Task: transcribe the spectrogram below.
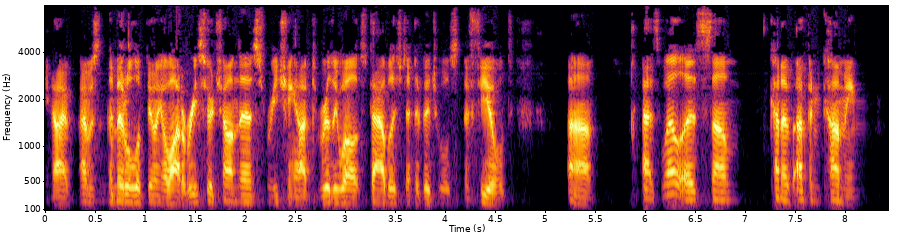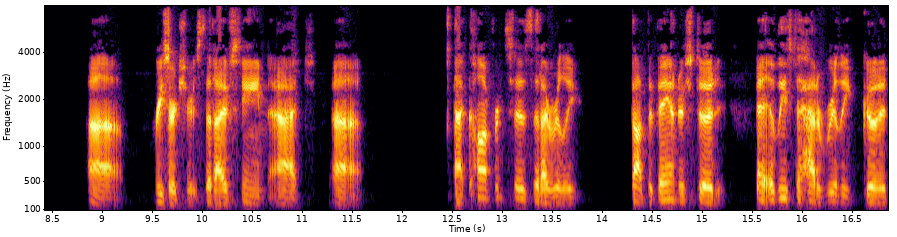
you know I, I, was in the middle of doing a lot of research on this, reaching out to really well established individuals in the field, um, as well as some kind of up and coming uh, researchers that I've seen at uh, at conferences that I really thought that they understood at least had a really good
